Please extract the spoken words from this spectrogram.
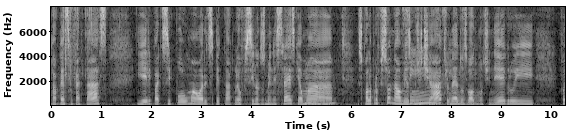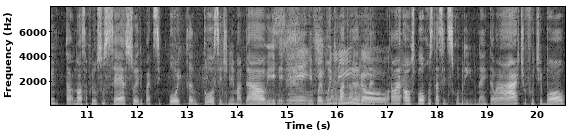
com a peça em cartaz e ele participou uma hora de espetáculo. É a Oficina dos Menestréis, que é uma escola profissional mesmo Uhum. Sim, de teatro, né? sim, Do Oswaldo. Montenegro e foi, tá- nossa, foi um sucesso. Ele participou e cantou Sidney Magal e, Gente, e foi muito que bacana, lindo. né? Então, a- aos poucos está se descobrindo, né? Então, a arte, o futebol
